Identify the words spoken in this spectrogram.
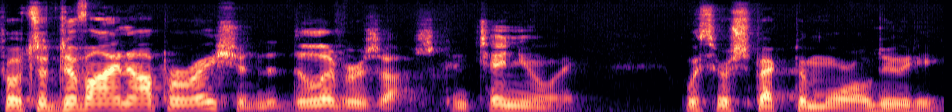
So it's a divine operation that delivers us continually with respect to moral duty.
